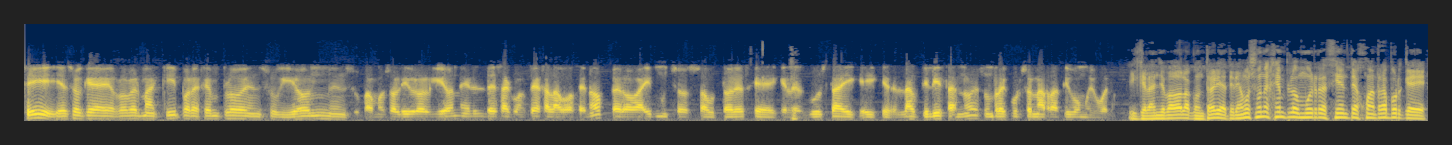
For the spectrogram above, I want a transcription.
Sí, y eso que Robert McKee, por ejemplo, en su guion, en su famoso libro El guion, él desaconseja la voz en off, pero hay muchos autores que, les gusta y que, la utilizan, ¿no? Es un recurso narrativo muy bueno. y que le han llevado a la contraria. Teníamos un ejemplo muy reciente, Juanra, porque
